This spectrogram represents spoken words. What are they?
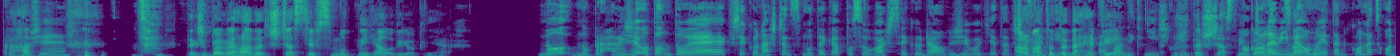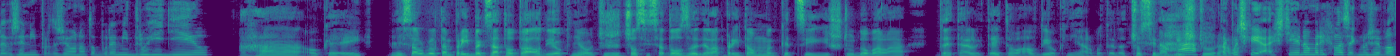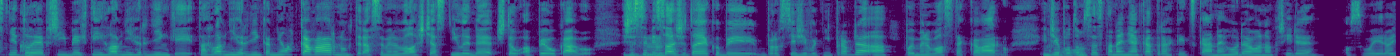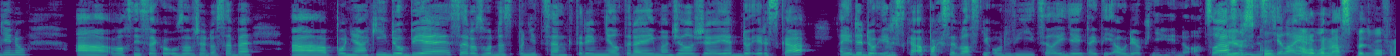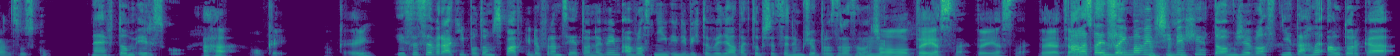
protože... Takže budeme hledat šťastie v smutných audioknihách. No, no právě, že o tom to je, jak překonáš ten smutek a posouváš se jako dál v životě. To Ale má to teda happy end? Jakože ten šťastný no, konec? No to nevíme, alebo... ono je ten konec otevřený, protože ono to bude mít druhý díl. Aha, OK. Mne sa ľúbil ten príbeh za touto audioknihou, čiže čo si sa dozvedela pri tom, keď si študovala detaily této audioknihy, alebo teda čo si nám vyšťúrala? Tak počkej, já ještě jenom rychle řeknu, že vlastně to Aha. je příběh té hlavní hrdinky. Ta hlavní hrdinka měla kavárnu, která se jmenovala Šťastní lidé čtou a pijou kávu. Že si mm-hmm. myslela, že to je jakoby prostě životní pravda a pojmenovala si tak kavárnu. Jenže ano. potom se stane nějaká tragická nehoda, ona přijde o svoji rodinu a vlastně se jako uzavře do sebe a po nějaký době se rozhodne splnit sen, který měl teda její manžel, že je do Irska a jede do Irska a pak se vlastně odvíjí celý děj tady té audioknihy. No a co já v jsem zjistila je... alebo naspäť vo Francúzsku? Ne, v tom Irsku. Aha, OK. OK. Jestli se vrátí potom zpátky do Francie, to nevím a vlastně i kdybych to věděla, tak to přece nemůžu prozrazovat. No, to je jasné, to je jasné. To já Ale ten zajímavý příběh je v tom, že vlastně tahle autorka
